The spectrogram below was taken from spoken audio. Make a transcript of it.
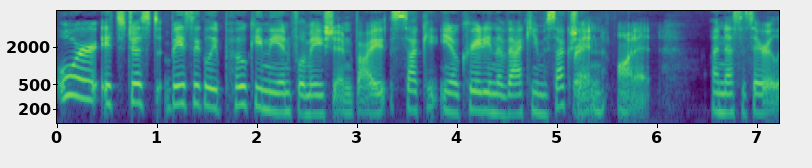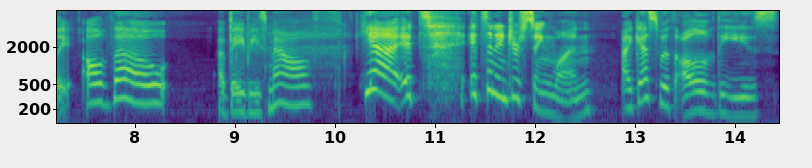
Or it's just basically poking the inflammation by sucking, you know, creating the vacuum suction on it unnecessarily. Although a baby's mouth, Yeah, it's it's an interesting one. I guess with all of these,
